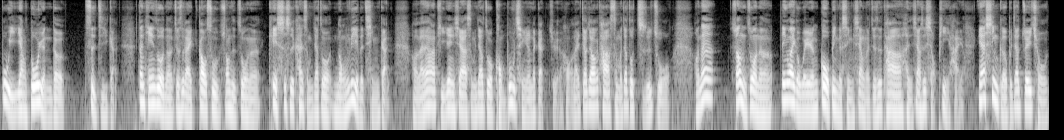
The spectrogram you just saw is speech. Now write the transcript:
不一样多元的刺激感。但天蝎座呢，就是来告诉双子座呢，可以试试看什么叫做浓烈的情感，好，来让他体验一下什么叫做恐怖情人的感觉，好，来教教他什么叫做执着。好，那双子座呢，另外一个为人诟病的形象呢，就是他很像是小屁孩，因为他性格比较追求。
